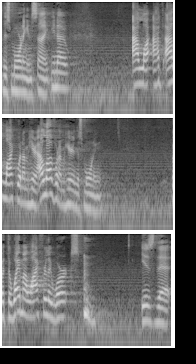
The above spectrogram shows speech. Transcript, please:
this morning and saying, you know, I, li- I, I like what I'm hearing, I love what I'm hearing this morning, but the way my life really works is that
